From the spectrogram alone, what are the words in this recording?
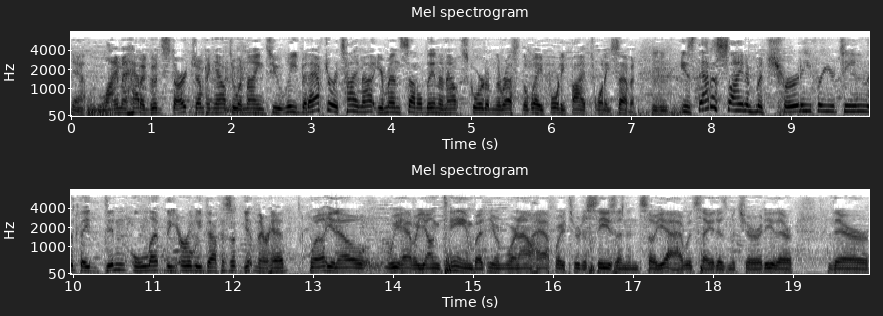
Yeah. Lima had a good start, jumping out to a 9 2 lead, but after a timeout, your men settled in and outscored them the rest of the way, 45 27. Mm-hmm. Is that a sign of maturity for your team that they didn't let the early deficit get in their head? Well, you know, we have a young team, but you know, we're now halfway through the season, and so yeah, I would say it is maturity. They're they're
